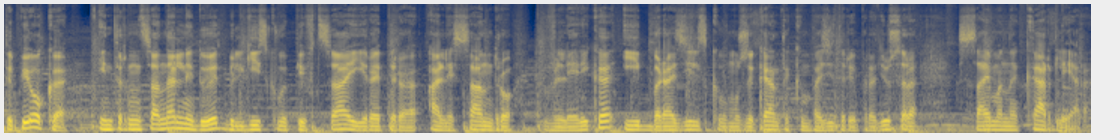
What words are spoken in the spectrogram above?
Тапиока – интернациональный дуэт бельгийского певца и рэпера Алессандро Влерика и бразильского музыканта, композитора и продюсера Саймона Карлиера.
